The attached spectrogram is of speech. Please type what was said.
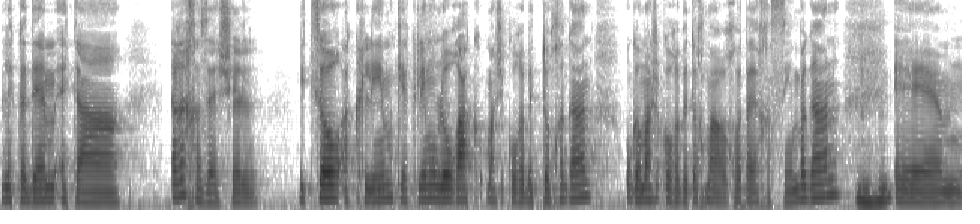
לקדם את הערך הזה של ליצור אקלים, כי אקלים הוא לא רק מה שקורה בתוך הגן, הוא גם מה שקורה בתוך מערכות היחסים בגן. אמ,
